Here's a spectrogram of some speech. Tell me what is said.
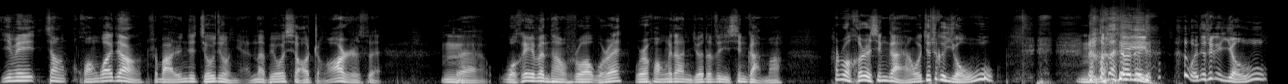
因为像黄瓜酱是吧？人家九九年的，比我小整二十岁。嗯，对我可以问他我说：“我说，哎，我说黄瓜酱，你觉得自己性感吗？”他说：“我何止性感啊，我就是个尤物。”嗯然后大家就 我就是个尤物，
